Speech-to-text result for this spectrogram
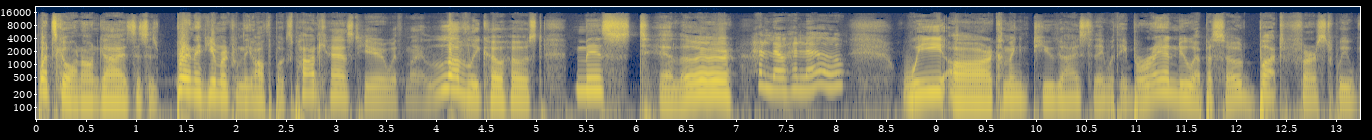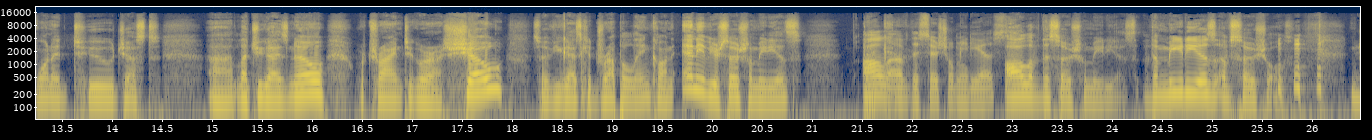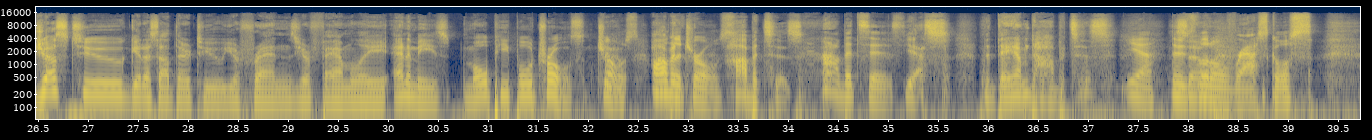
What's going on, guys? This is Brandon Humerick from the Off the Books podcast here with my lovely co host, Miss Taylor. Hello, hello. We are coming to you guys today with a brand new episode, but first, we wanted to just uh, let you guys know we're trying to grow our show. So if you guys could drop a link on any of your social medias, All of the social medias. all of the social medias, the medias of socials, just to get us out there to your friends, your family, enemies, mole people, trolls, you know, Trolls. All the trolls. hobbitses. Hobbitses. Yes, the damned hobbitses. Yeah, those So- little rascals.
